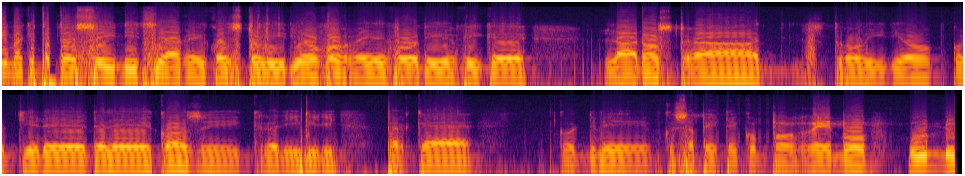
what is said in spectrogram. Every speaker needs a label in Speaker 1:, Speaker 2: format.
Speaker 1: prima che potesse iniziare questo video vorrevo dirvi che la nostra, il nostro video contiene delle cose incredibili perché come sapete comporremo un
